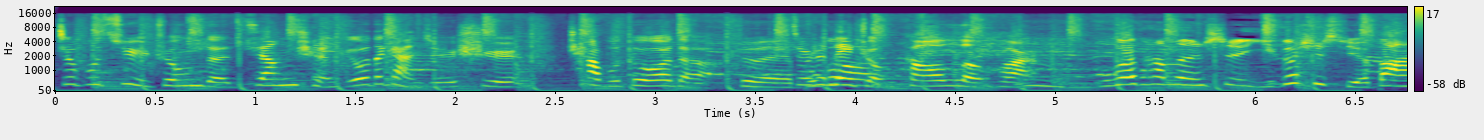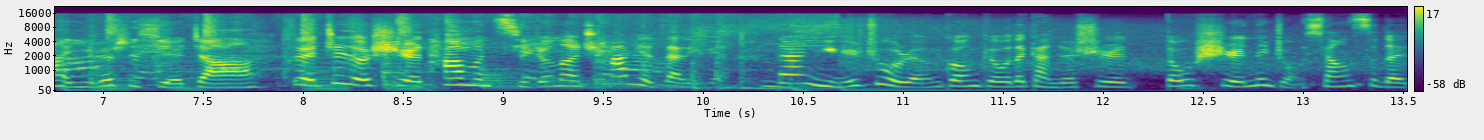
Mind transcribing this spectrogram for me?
这部剧中的江辰给我的感觉是差不多的，对，就是那种高冷范儿。嗯，不过他们是一个是学霸，一个是学渣。对，这就是他们其中的差别在里边。嗯但是女主人公给我的感觉是都是那种相似的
